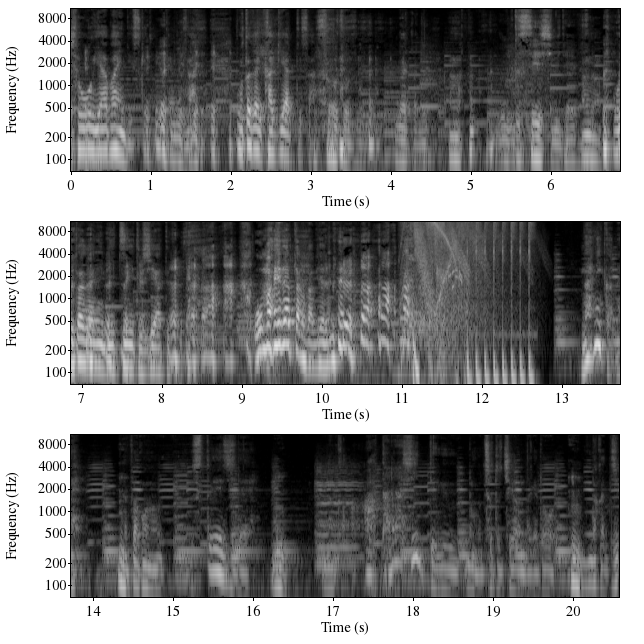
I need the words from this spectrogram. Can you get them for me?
超やばいんですけど、みたいなさ、お互い書き合ってさ、そうそうそう。なんかね、うるせえし、みたいな。うん、お互いにリツイートし合っててさ、お前だったのかみたいな。何かね、うんやっぱこのステージで、うん。なんか新しいっていうのもちょっと違うんだけど、んなんかじ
